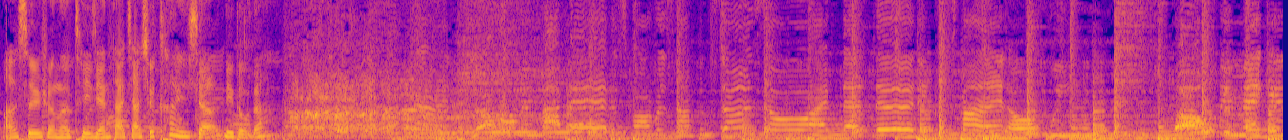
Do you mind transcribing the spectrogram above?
啊，所以说呢，推荐大家去看一下，你懂的。and make it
